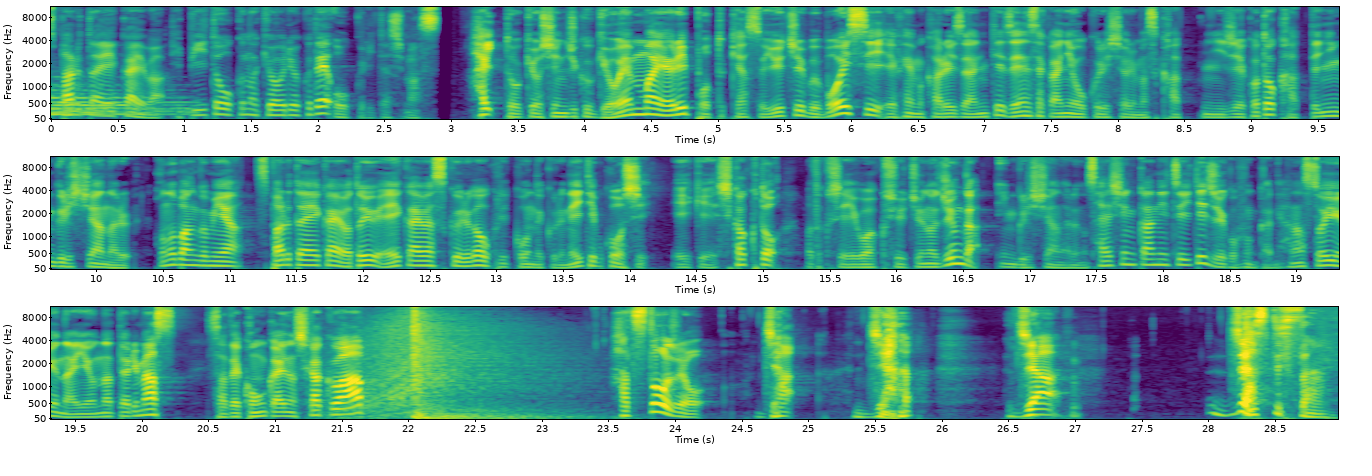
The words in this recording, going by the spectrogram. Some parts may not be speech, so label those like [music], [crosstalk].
スパルタ英会話リピートークの協力でお送りいたします。はい東京新宿御苑前よりポッドキャスト YouTube Voicy FM 軽井沢にて全世界にお送りしております。勝手に J こと勝手にイングリッシュアナルこの番組はスパルタ英会話という英会話スクールが送り込んでくるネイティブ講師 AK 資格と私英語学習中の順が English Journal の最新刊について15分間で話すという内容になっております。さて今回の刺客は？初登場。じゃじゃじゃジャスティスさん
